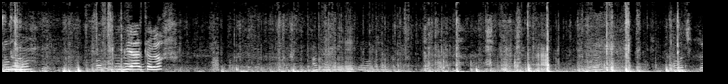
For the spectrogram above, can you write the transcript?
Tamam. Diğer taraf. O da çıktı.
